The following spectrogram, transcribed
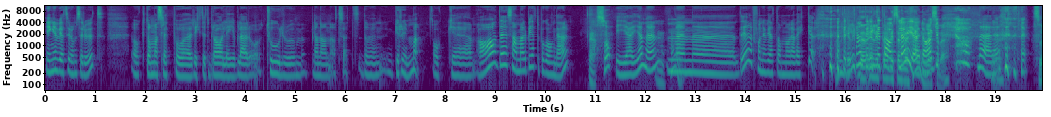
ingen vet hur de ser ut. Och de har släppt på riktigt bra lablar och Toolroom bland annat. Så att de är grymma. Och eh, ja, det är samarbete på gång där. Jaså? Jajamän, Mhm. men eh, det får ni veta om några veckor. Ja, För det kan jag inte riktigt avslöja idag. sådär. Det är det. Så,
